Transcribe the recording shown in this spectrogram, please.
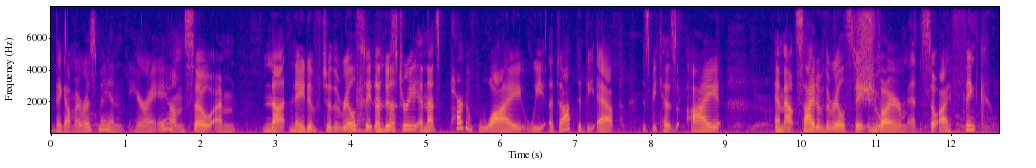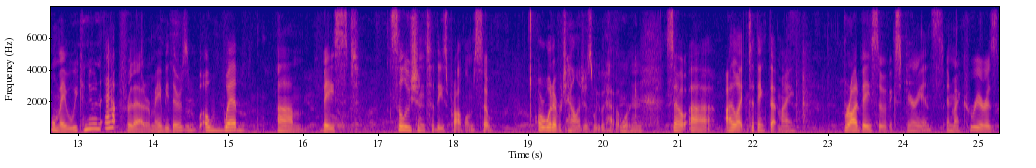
They got my resume, and here I am. So I'm not native to the real estate industry, and that's part of why we adopted the app, is because I am outside of the real estate Sure. environment. So I think, well, maybe we can do an app for that, or maybe there's a web um, based solution to these problems. So, or whatever challenges we would have at work. So uh, I like to think that my broad base of experience in my career has,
